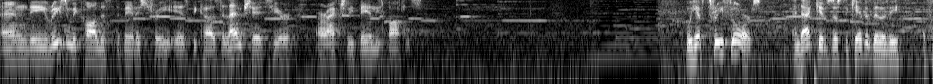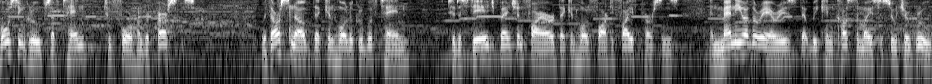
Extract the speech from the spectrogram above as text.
And the reason we call this the Bailey's tree is because the lampshades here are actually Bailey's bottles. We have three floors, and that gives us the capability of hosting groups of 10 to 400 persons. With our snug that can hold a group of 10, to the stage, bench, and fire that can hold 45 persons, and many other areas that we can customise to suit your group,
